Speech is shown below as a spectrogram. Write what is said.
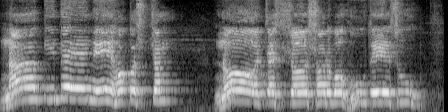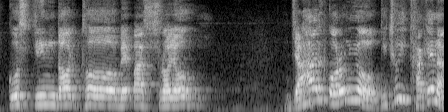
না কিতে নেহ কশ্চন, ন চাস্য সর্বভূতেষু কশ্চিন্দর্থ বেপাশ্রয়। যাহার করণীয় কিছুই থাকে না,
